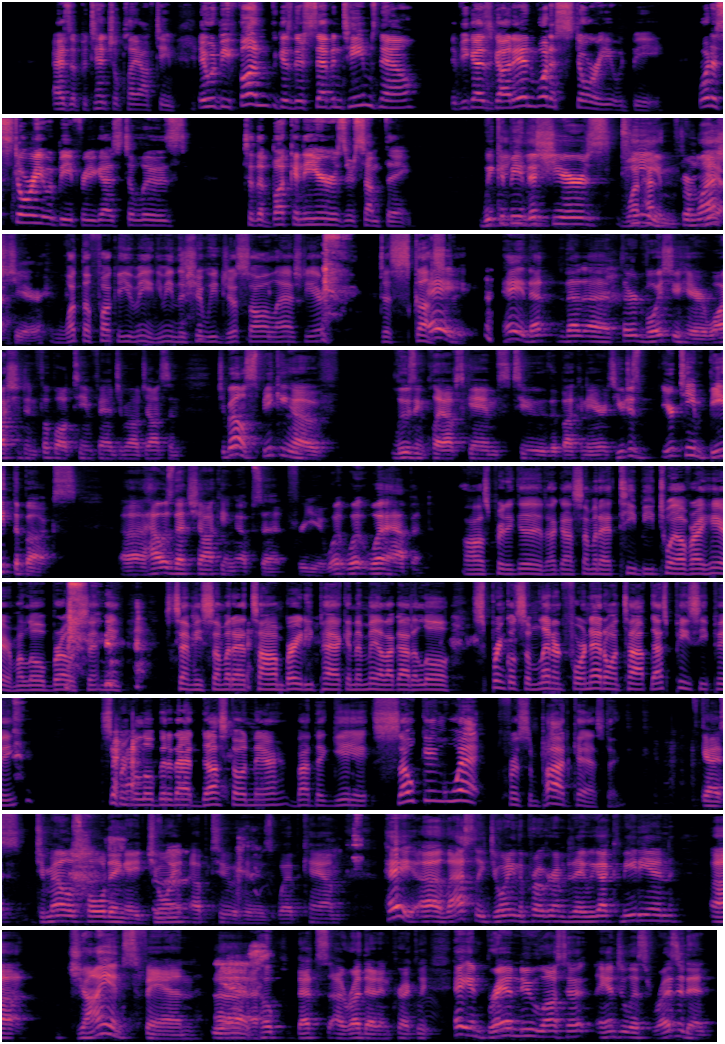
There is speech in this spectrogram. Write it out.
as a potential playoff team. It would be fun because there's seven teams now. If you guys got in, what a story it would be. What a story it would be for you guys to lose to the Buccaneers or something. we could be this year's What team hap- from last yeah. year. What the fuck do you mean? You mean the shit we just saw last year? Disgusting. Hey, hey, that that uh, third voice you hear, Washington football team fan Jamel Johnson. Jamel, speaking of losing playoffs games to the Buccaneers, you just your team beat the Bucks. Uh, how was that shocking upset for you? What what what happened? Oh, it's pretty good. I got some of that TB12 right here. My little bro sent me sent me some of that Tom Brady pack in the mail. I got a little sprinkled some Leonard Fournette on top. That's PCP. Sprinkle a little bit of that dust on there. About to get soaking wet for some podcasting. Guys, Jamel is holding a joint up to his webcam. Hey, uh, lastly, joining the program today, we got comedian, uh, Giants fan. Uh, Yes. I hope that's I read that incorrectly. Hey, and brand new Los Angeles resident,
